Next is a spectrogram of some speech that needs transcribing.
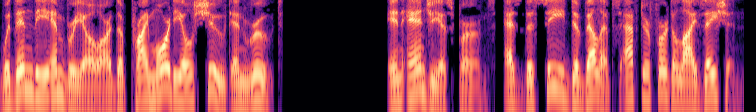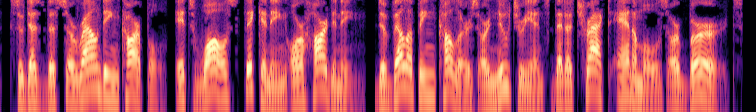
Within the embryo are the primordial shoot and root. In angiosperms, as the seed develops after fertilization, so does the surrounding carpel, its walls thickening or hardening, developing colors or nutrients that attract animals or birds.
